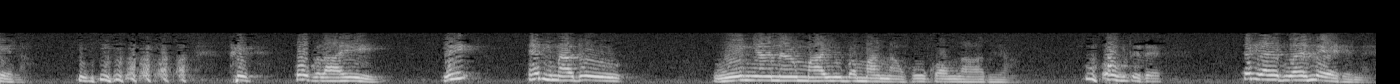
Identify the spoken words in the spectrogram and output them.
ဲ့လားဟုတ်ကလားဟိဟိ အဲ့ဒီမှာတို့ဝိညာဏမာယုပမာဏဟိုကောင်းလားဗျာဟုတ်တယ်အဲ့ဒီကလည်းတွေ့လှဲ့တယ်နဲ့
